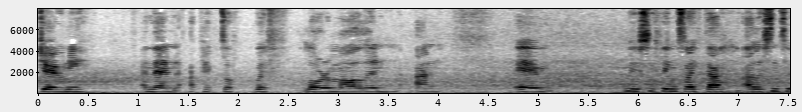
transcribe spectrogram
Joni, and then I picked up with Laura Marling and um, mostly things like that. I listen to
